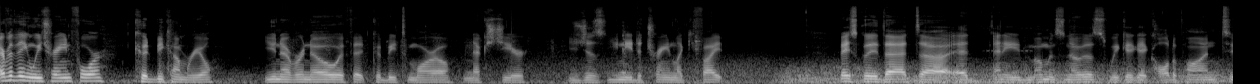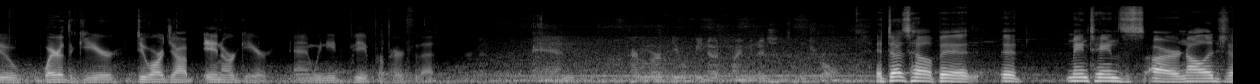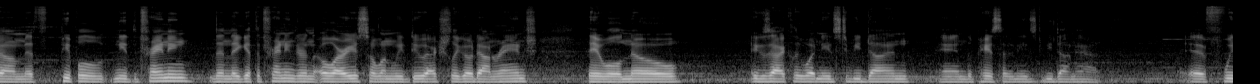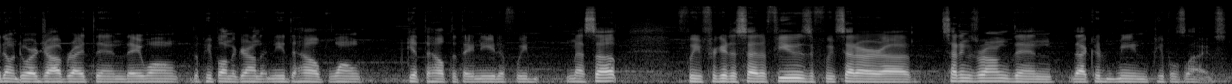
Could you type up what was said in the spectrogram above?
Everything we train for could become real. You never know if it could be tomorrow, next year. You just you need to train like you fight. Basically, that uh, at any moment's notice, we could get called upon to wear the gear, do our job in our gear, and we need to be prepared for that. And Airman Murphy will be notifying munitions control. It does help. It it maintains our knowledge. Um, if people need the training, then they get the training during the ORE. So when we do actually go down range, they will know exactly what needs to be done and the pace that it needs to be done at. If we don't do our job right, then they won't. The people on the ground that need the help won't get the help that they need. If we mess up, if we forget to set a fuse, if we set our uh, settings wrong, then that could mean people's lives.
